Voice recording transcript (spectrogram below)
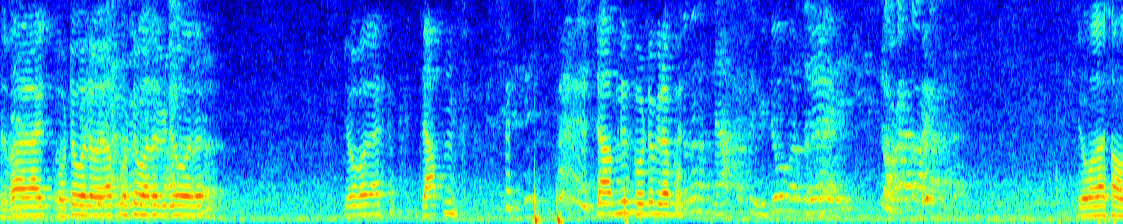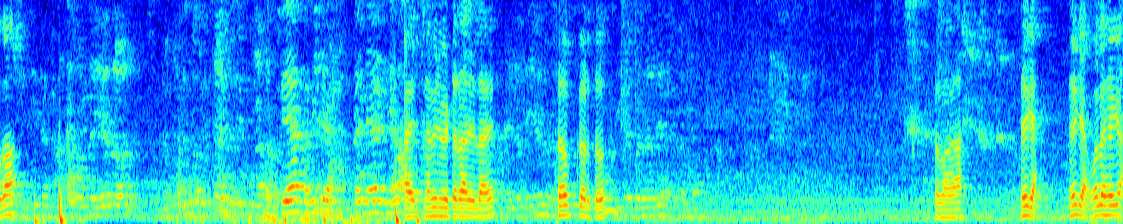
तर बघा फ़ोटो वाला बघा फ़ोटो वाला व्हिडिओ वाला। यो बघा जापनीस। जापनीस फोटोग्राफर यो बघा सावगा काहीच नवीन वेटर आलेला आहे सर्व करतो तर बघा. हे घ्या. हे घ्या. बोला हे घ्या.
